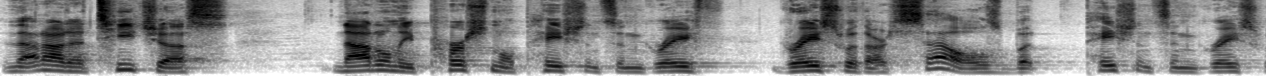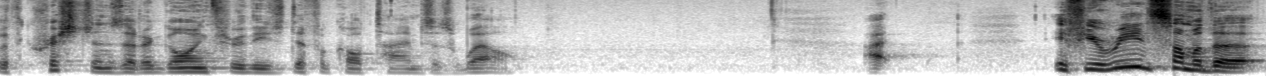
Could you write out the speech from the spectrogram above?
And that ought to teach us not only personal patience and grace, with ourselves, but patience and grace with Christians that are going through these difficult times as well. I, if you read some of, the,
